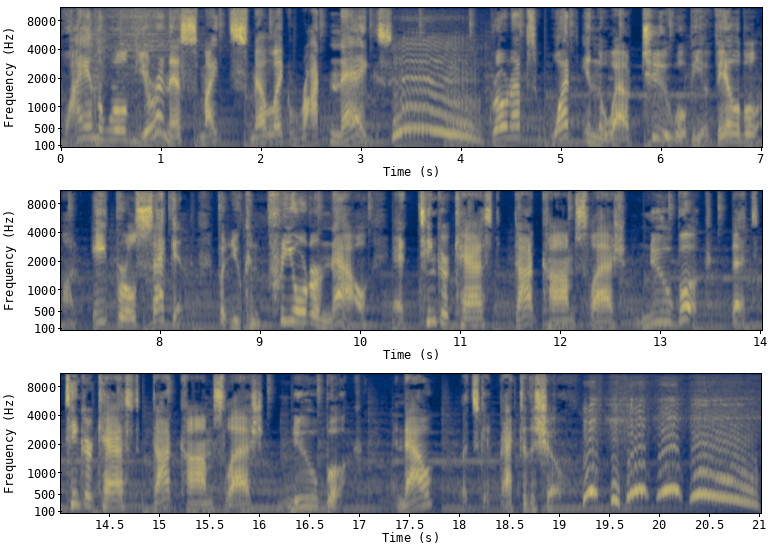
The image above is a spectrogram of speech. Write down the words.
why in the world Uranus might smell like rotten eggs. Grown-ups, What in the Wow 2 will be available on April 2nd, but you can pre-order now at tinkercast.com slash new book. That's tinkercast.com slash new book. And now, let's get back to the show.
